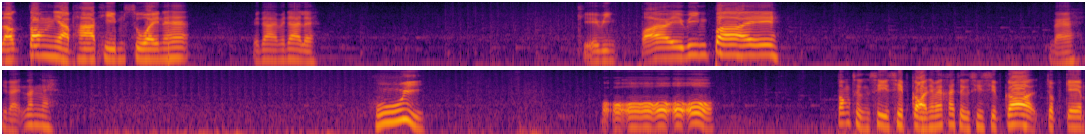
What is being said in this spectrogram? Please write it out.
เราต้องอย่าพาทีมซวยนะฮะ ไม่ได้ไม่ได้เลยโอเควิ่งไปวิ่งไปไหนอยู่ไหนนั่นไงหุยโอ้โอ้โอ้โอ้โอ้โอ้ต้องถึง 40 ก่อนใช่ไหมใครถึง 40 ก็จบเกม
